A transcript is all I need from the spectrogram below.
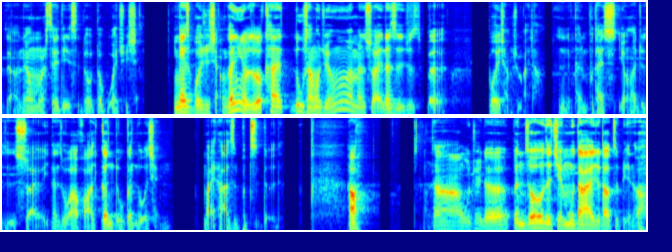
子啊，那种 Mercedes 都都不会去想。应该是不会去想，可能有时候开路上会觉得嗯蛮帅，但是就是不不会想去买它，嗯，可能不太实用，它就是帅而已。但是我要花更多更多钱买它是不值得的。好，那我觉得本周的节目大概就到这边哦。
